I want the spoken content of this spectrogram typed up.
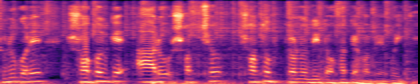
শুরু করে সকলকে আরও স্বচ্ছ, স্বতঃপ্রণোদিত হতে হবে বইকি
